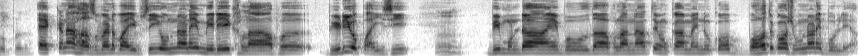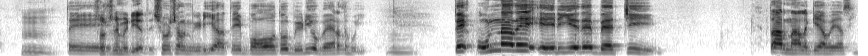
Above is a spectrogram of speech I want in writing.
ਦਾ? ਇੱਕ ਨਾ ਹਸਬੰਡ ਵਾਈਫ ਸੀ ਉਹਨਾਂ ਨੇ ਮੇਰੇ ਖਿਲਾਫ ਵੀਡੀਓ ਪਾਈ ਸੀ ਹੂੰ। ਵੀ ਮੁੰਡਾ ਐਂ ਬੋਲਦਾ ਫਲਾਨਾ ਧਿਉਂਕਾ ਮੈਨੂੰ ਕੋ ਬਹੁਤ ਕੁਝ ਉਹਨਾਂ ਨੇ ਬੋਲਿਆ। ਹੂੰ। ਤੇ ਸੋਸ਼ਲ ਮੀਡੀਆ ਤੇ। ਸੋਸ਼ਲ ਮੀਡੀਆ ਤੇ ਬਹੁਤ ਉਹ ਵੀਡੀਓ ਵਾਇਰਲ ਹੋਈ। ਹੂੰ। ਤੇ ਉਹਨਾਂ ਦੇ ਏਰੀਏ ਦੇ ਵਿੱਚ ਹੀ ਧਰਨਾ ਲੱਗਿਆ ਹੋਇਆ ਸੀ।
